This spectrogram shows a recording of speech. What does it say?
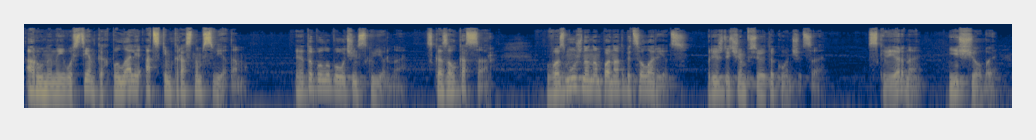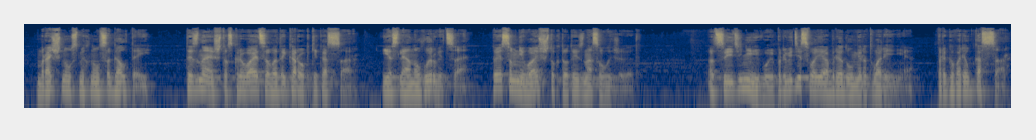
а руны на его стенках пылали адским красным светом. «Это было бы очень скверно», — сказал Кассар. «Возможно, нам понадобится ларец, прежде чем все это кончится». «Скверно? Еще бы!» — мрачно усмехнулся Галтей. «Ты знаешь, что скрывается в этой коробке Кассар. Если оно вырвется, то я сомневаюсь, что кто-то из нас выживет». «Отсоедини его и проведи свои обряды умиротворения», — проговорил Кассар.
